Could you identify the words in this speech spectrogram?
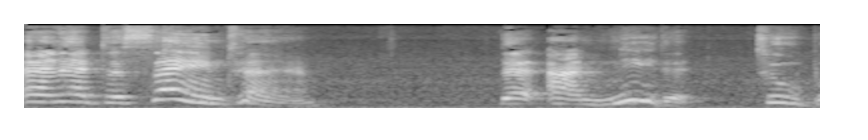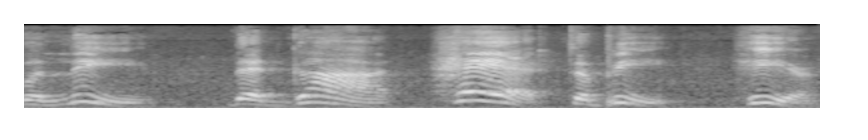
and at the same time, that I needed to believe that God had to be here,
